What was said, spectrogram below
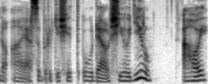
No a já se budu těšit u dalšího dílu. Ahoj!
